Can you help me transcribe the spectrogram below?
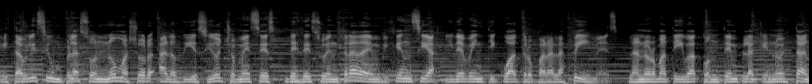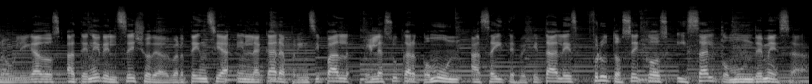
establece un plazo no mayor a los 18 meses desde su entrada en vigencia y de 24 para las pymes. La normativa contempla que no están obligados a tener el sello de advertencia en la cara principal el azúcar común, aceites vegetales, frutos secos y sal común de mesa.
